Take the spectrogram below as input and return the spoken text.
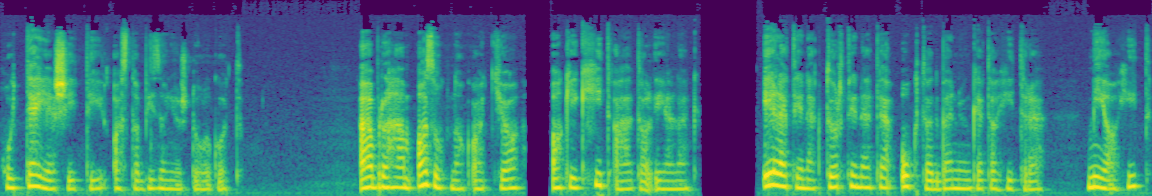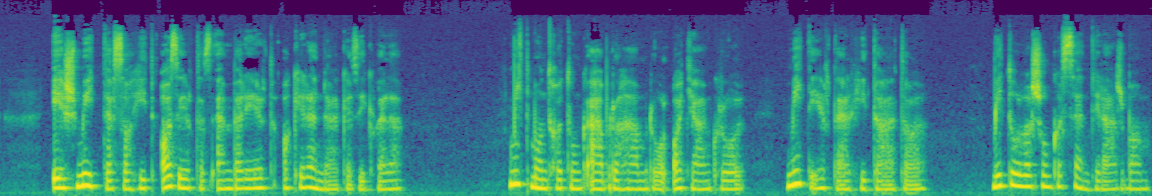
hogy teljesíti azt a bizonyos dolgot. Ábrahám azoknak adja, akik hit által élnek. Életének története oktat bennünket a hitre. Mi a hit, és mit tesz a hit azért az emberért, aki rendelkezik vele. Mit mondhatunk Ábrahámról, atyánkról? Mit ért el hit által? Mit olvasunk a Szentírásban?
